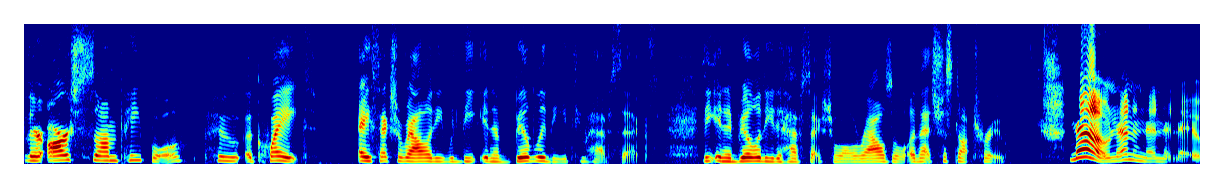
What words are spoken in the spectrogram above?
there are some people who equate asexuality with the inability to have sex, the inability to have sexual arousal, and that's just not true. no no no no no no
